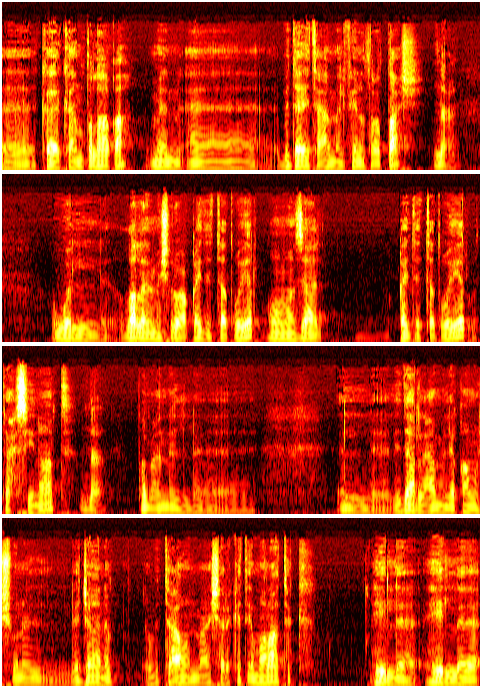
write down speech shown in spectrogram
آه كانطلاقة من آه بداية عام 2013 نعم. وظل المشروع قيد التطوير. هو ما زال قيد التطوير وتحسينات. نعم. طبعا الإدارة العامة للاقامه وشؤون الأجانب. وبالتعاون مع شركة إماراتك. هي اللي هي اللي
